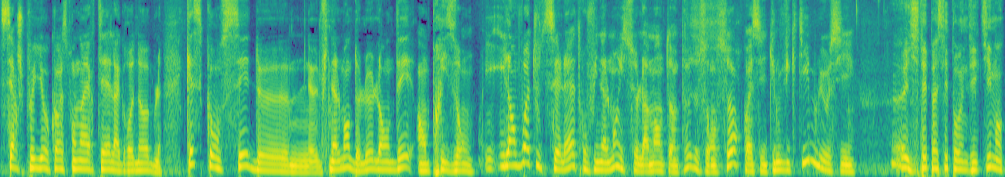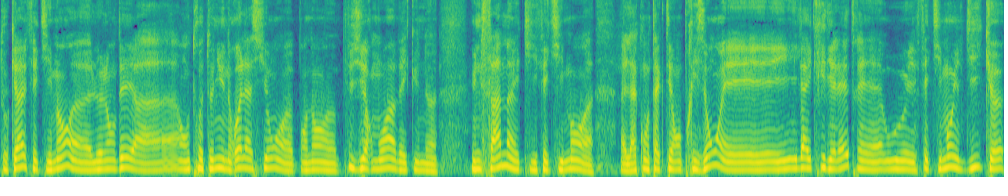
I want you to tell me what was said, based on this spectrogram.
Serge Peuillot, correspondant RTL à Grenoble. Qu'est-ce qu'on sait de finalement de Lelandais en prison? Il envoie toutes ces lettres où finalement il se lamente un peu de son sort. Quoi. C'est une victime lui aussi. Euh, il se fait passer pour une victime, en tout cas, effectivement. Euh, le Landais a entretenu une relation euh, pendant plusieurs mois avec une, femme qui, effectivement, l'a contacté en prison et il a écrit des lettres où, effectivement, il dit que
